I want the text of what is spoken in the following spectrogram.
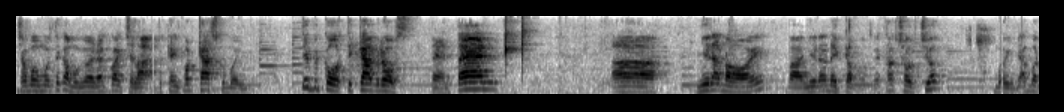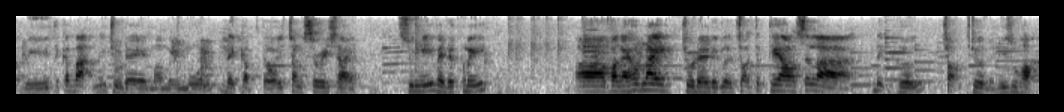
Chào mừng tất cả mọi người đã quay trở lại với kênh podcast của mình. Typical Tika Capitals. Tèn ten. À, như đã nói và như đã đề cập ở cái talk show trước, mình đã bật mí tới các bạn những chủ đề mà mình muốn đề cập tới trong series này. Suy nghĩ về nước Mỹ. À, và ngày hôm nay chủ đề được lựa chọn tiếp theo sẽ là định hướng chọn trường để đi du học.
